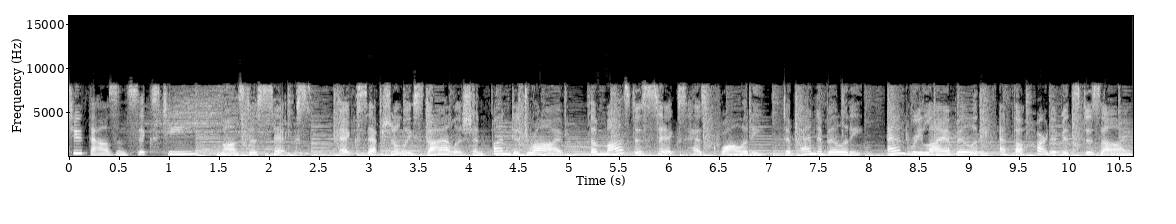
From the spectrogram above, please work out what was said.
2016 Mazda 6. Exceptionally stylish and fun to drive, the Mazda 6 has quality, dependability, and reliability at the heart of its design.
